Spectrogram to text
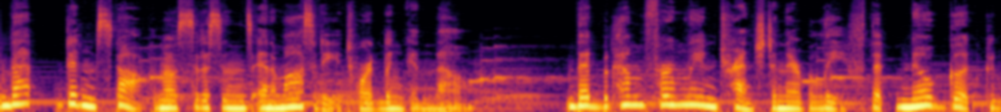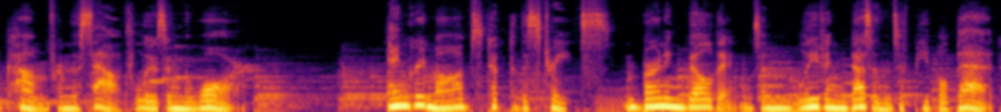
That didn't stop most citizens' animosity toward Lincoln, though. They'd become firmly entrenched in their belief that no good could come from the South losing the war. Angry mobs took to the streets, burning buildings and leaving dozens of people dead.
